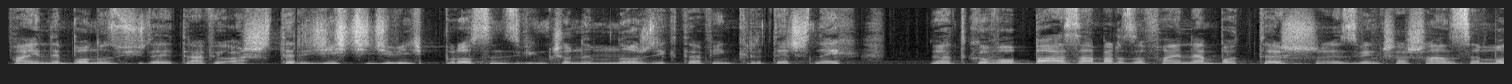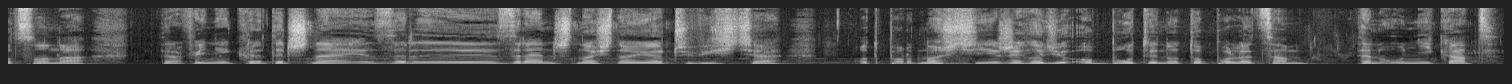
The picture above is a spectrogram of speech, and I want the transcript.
Fajny bonus mi się tutaj trafił, aż 49% zwiększony mnożnik trafień krytycznych. Dodatkowo baza bardzo fajna, bo też zwiększa szanse mocno na trafienie krytyczne, zręczność, no i oczywiście odporności. Jeżeli chodzi o buty, no to polecam ten unikat,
